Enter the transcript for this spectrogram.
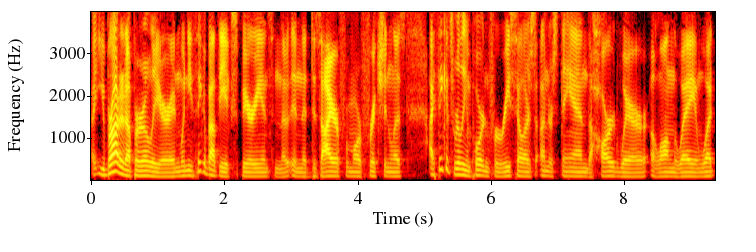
uh, you brought it up earlier, and when you think about the experience and the and the desire for more frictionless, I think it's really important for resellers to understand the hardware along the way and what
